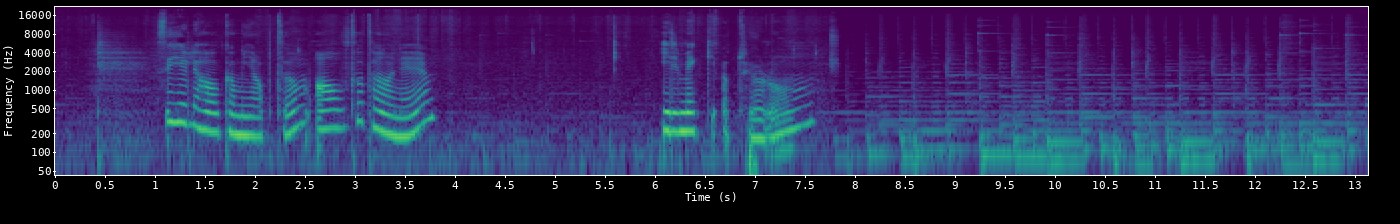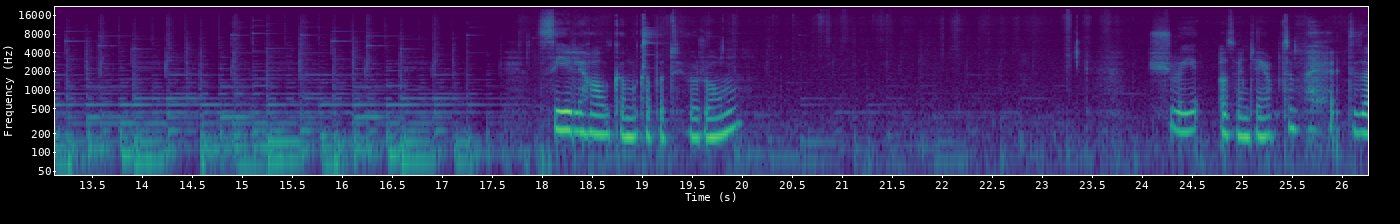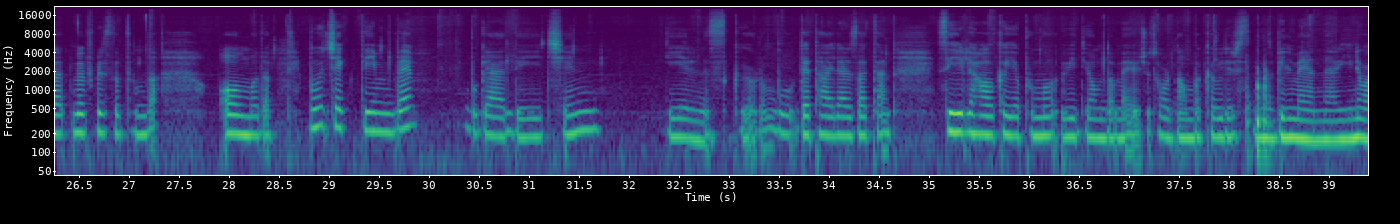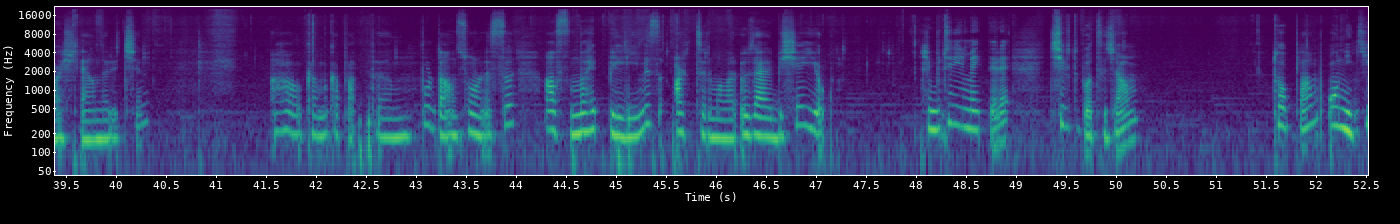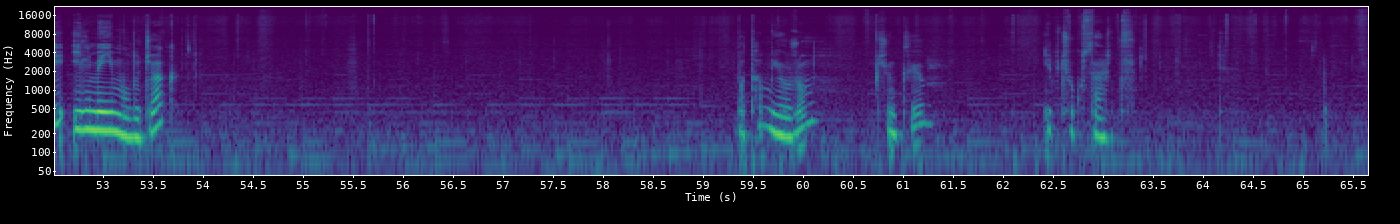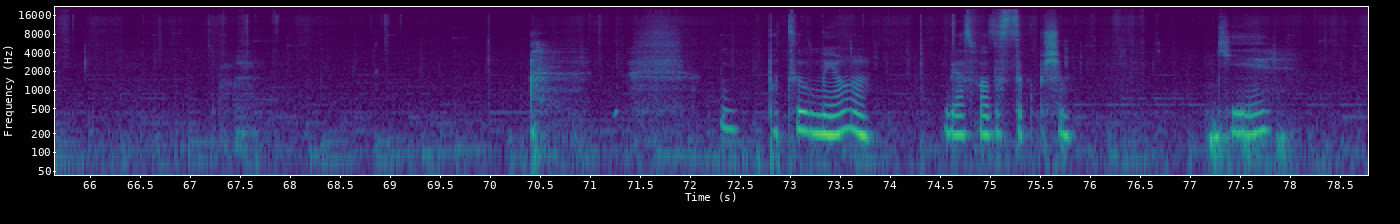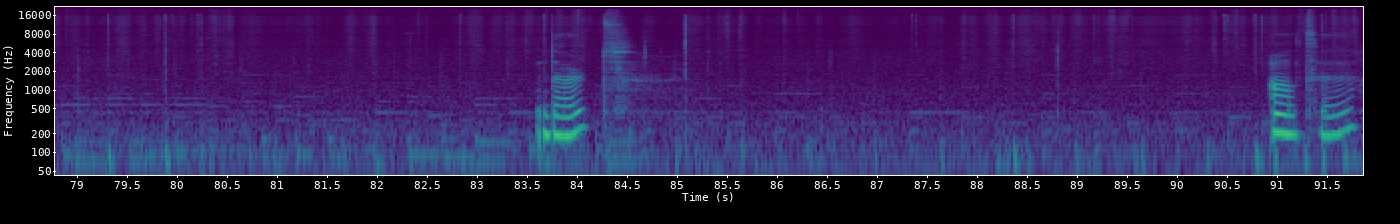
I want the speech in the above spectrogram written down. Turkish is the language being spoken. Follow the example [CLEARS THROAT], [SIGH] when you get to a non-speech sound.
Sihirli halkamı yaptım. 6 tane ilmek atıyorum. Sihirli halkamı kapatıyorum. Şurayı az önce yaptım. [LAUGHS] Düzeltme fırsatım da olmadı. Bunu çektiğimde bu geldiği için diğerini sıkıyorum. Bu detaylar zaten sihirli halka yapımı videomda mevcut. Oradan bakabilirsiniz bilmeyenler, yeni başlayanlar için. Halkamı kapattım. Buradan sonrası aslında hep bildiğimiz arttırmalar. Özel bir şey yok. Şimdi bütün ilmeklere çift batacağım. Toplam 12 ilmeğim olacak. Batamıyorum. Çünkü ip çok sert. Batılmıyor biraz fazla sıkmışım. 2 4 6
